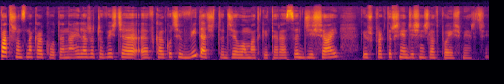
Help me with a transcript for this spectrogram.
patrząc na Kalkutę, na ile rzeczywiście e, w Kalkucie widać to dzieło Matki Teresy dzisiaj, już praktycznie 10 lat po jej śmierci?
